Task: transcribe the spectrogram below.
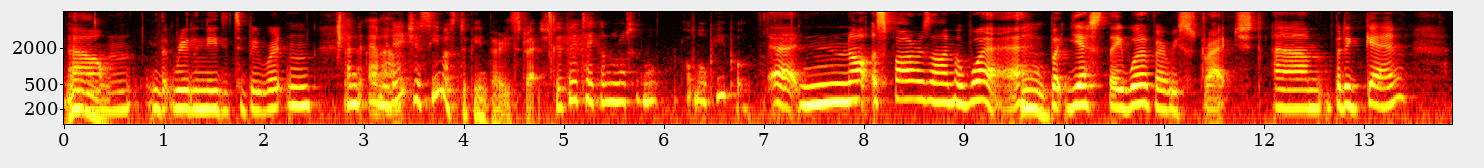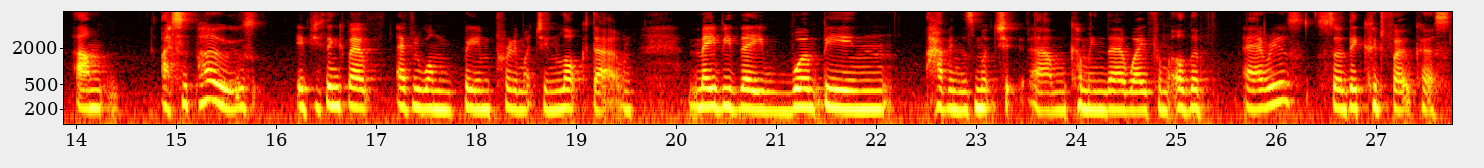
mm. Um, that really needed to be written. And I mean, um, HSE must have been very stretched. Did they take on a lot of more? Lot more people? Uh, not as far as I'm aware, mm. but yes, they were very stretched. Um, but again, um, I suppose if you think about everyone being pretty much in lockdown, maybe they weren't being having as much um, coming their way from other areas, so they could focus.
